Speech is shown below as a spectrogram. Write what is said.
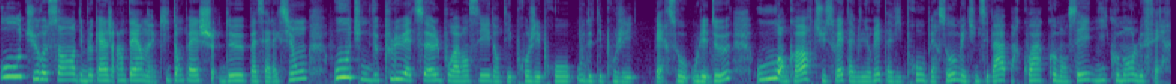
ou tu ressens des blocages internes qui t'empêchent de passer à l'action, ou tu ne veux plus être seul pour avancer dans tes projets pro ou de tes projets perso ou les deux, ou encore tu souhaites améliorer ta vie pro ou perso, mais tu ne sais pas par quoi commencer ni comment le faire.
